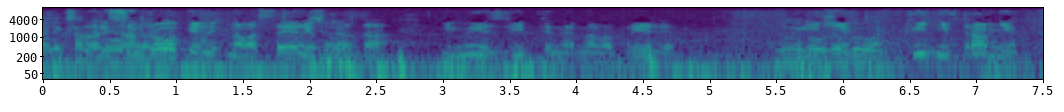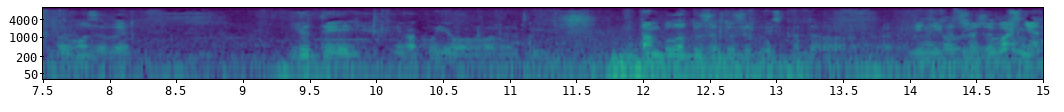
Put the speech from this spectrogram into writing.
Александр. Олександропіль, Новоселівка, да. І ми звідти, мабуть, в апрелі, Ну, в квітні, в квітні, в травні вивозили людей, евакуйовували. Ну, там було дуже-дуже близько до лінії розмежування.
